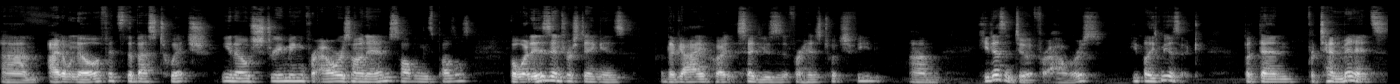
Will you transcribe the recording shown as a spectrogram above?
Um, I don't know if it's the best Twitch, you know, streaming for hours on end, solving these puzzles. But what is interesting is the guy who I said uses it for his Twitch feed. Um, he doesn't do it for hours. He plays music. But then for 10 minutes,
